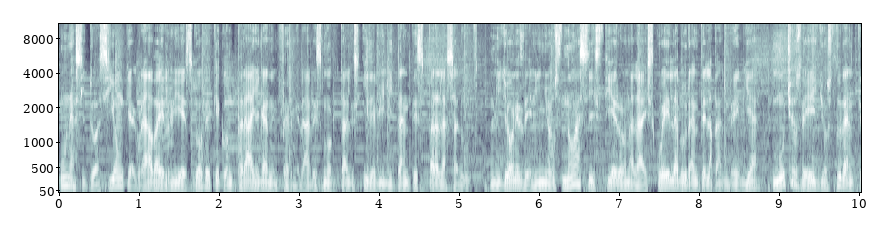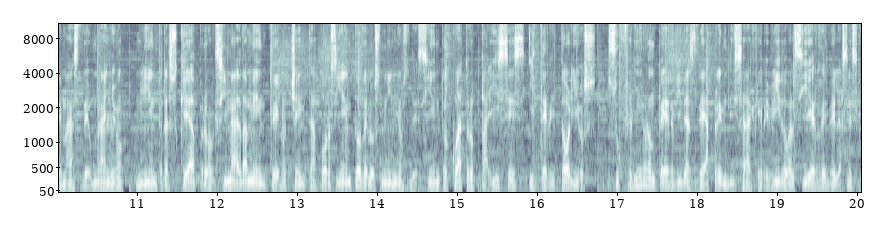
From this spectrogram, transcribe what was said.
una situación que agrava el riesgo de que contraigan enfermedades mortales y debilitantes para la salud. Millones de niños no asistieron a la escuela durante la pandemia, muchos de ellos durante más de un año, mientras que aproximadamente el 80% de los niños de 104 países y territorios sufrieron pérdidas de aprendizaje debido al cierre de las escuelas.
